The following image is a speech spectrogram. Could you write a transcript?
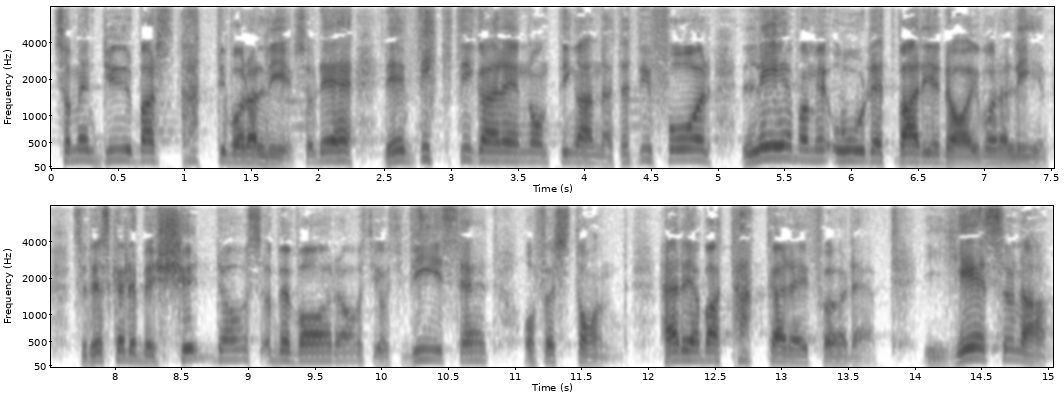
som en dyrbar skatt i våra liv. Så det är, det är viktigare än någonting annat. Att vi får leva med ordet varje dag i våra liv. Så det ska det beskydda oss och bevara oss, ge oss vishet och förstånd. Herre, jag bara tackar dig för det. I Jesu namn.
